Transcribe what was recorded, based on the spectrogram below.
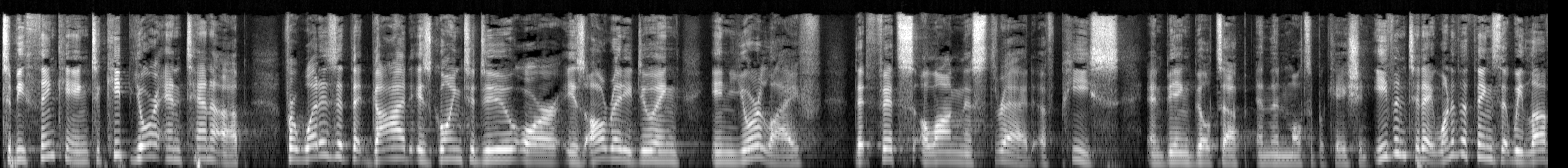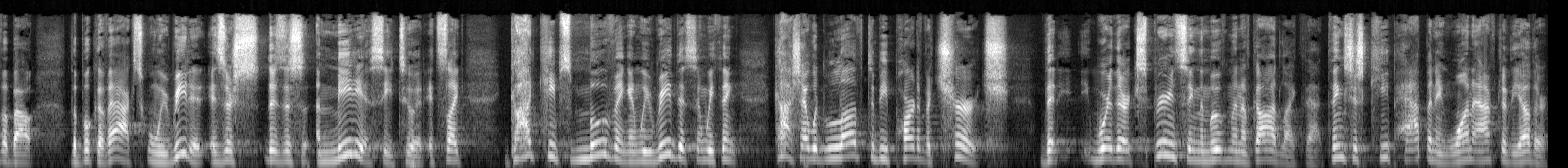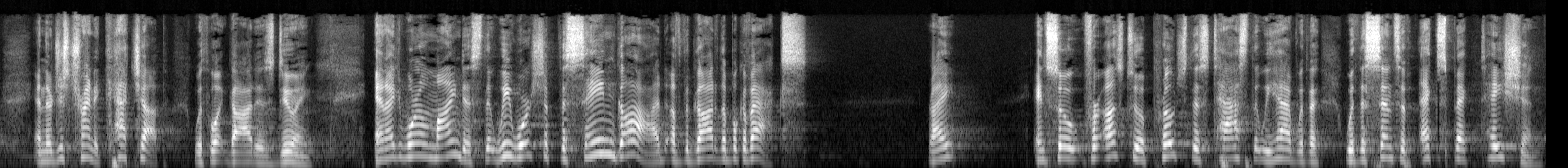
to be thinking, to keep your antenna up for what is it that God is going to do or is already doing in your life that fits along this thread of peace and being built up and then multiplication. Even today, one of the things that we love about the book of Acts when we read it is there's, there's this immediacy to it. It's like God keeps moving, and we read this and we think, gosh, I would love to be part of a church that where they're experiencing the movement of God like that. Things just keep happening one after the other, and they're just trying to catch up with what God is doing. And I want to remind us that we worship the same God of the God of the book of Acts. Right? And so for us to approach this task that we have with a, with a sense of expectation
